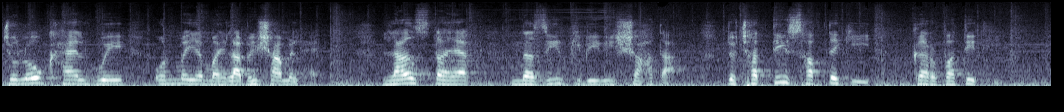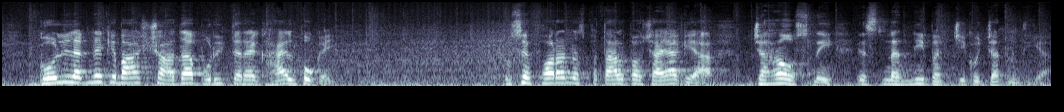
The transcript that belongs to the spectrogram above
जो लोग घायल हुए, उनमें यह महिला भी शामिल है। लांस नायक नजीर की बीवी शाहदा, जो 36 हफ़्ते की गर्भवती थी। गोली लगने के बाद शाहदा बुरी तरह घायल हो गई। उसे फ़ौरन अस्पताल पहुँचाया गया, जहाँ उसने इस नन्ही बच्ची को जन्म दिया।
